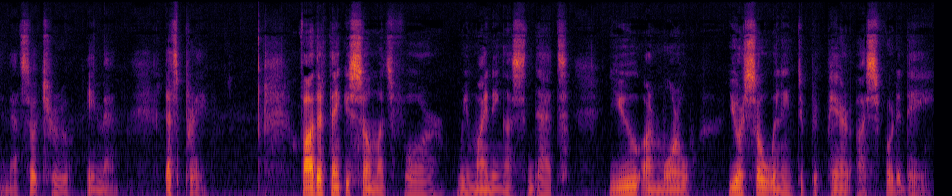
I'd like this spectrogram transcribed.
And that's so true. Amen. Let's pray. Father, thank you so much for reminding us that you are more you are so willing to prepare us for the day.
